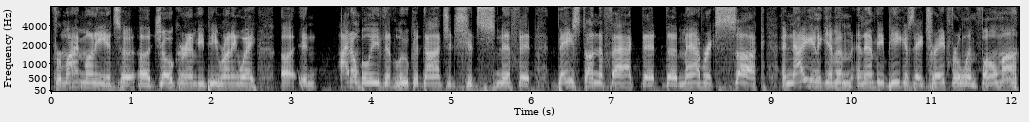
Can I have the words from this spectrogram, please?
For my money, it's a, a Joker MVP running away. Uh, I don't believe that Luka Doncic should sniff it based on the fact that the Mavericks suck. And now you're going to give him an MVP because they trade for lymphoma?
